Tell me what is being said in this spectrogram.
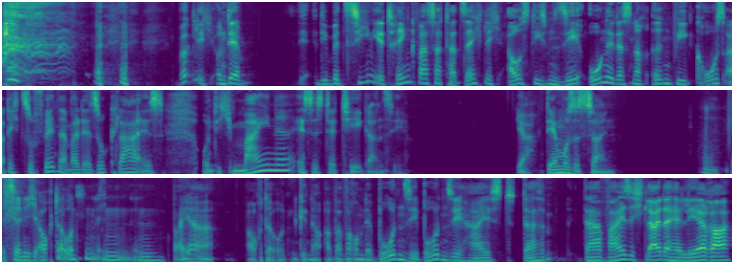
Wirklich. Und der, die beziehen ihr Trinkwasser tatsächlich aus diesem See, ohne das noch irgendwie großartig zu filtern, weil der so klar ist. Und ich meine, es ist der Tegernsee. Ja, der muss es sein. Hm. Ist ja nicht auch da unten in, in Bayern? Ja, auch da unten, genau. Aber warum der Bodensee Bodensee heißt, da, da weiß ich leider, Herr Lehrer,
